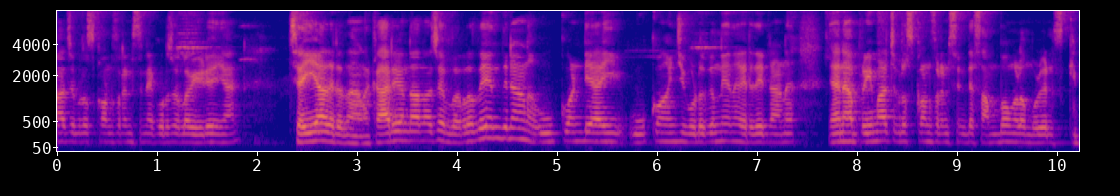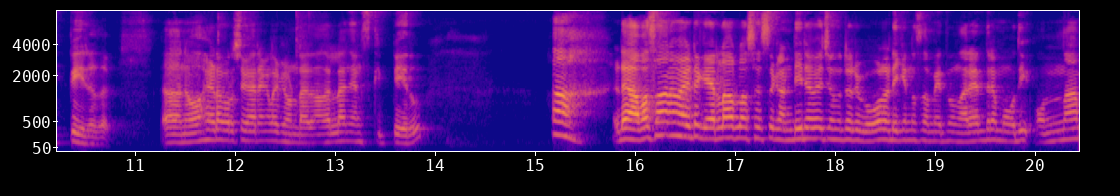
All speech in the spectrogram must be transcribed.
മാച്ച് പ്രസ് കോൺഫറൻസിനെ കുറിച്ചുള്ള വീഡിയോ ഞാൻ ചെയ്യാതിരുന്നതാണ്. കാര്യം എന്താണെന്ന് വെച്ചാൽ വെറുതെ എന്തിനാണ് ഊക്കുവണ്ടിയായി ഊക്ക് വാങ്ങിച്ച് കൊടുക്കുന്നതെന്ന് കരുതിയിട്ടാണ് ഞാൻ ആ പ്രീ മാച്ച് പ്രസ് കോൺഫറൻസിന്റെ സംഭവങ്ങൾ മുഴുവൻ സ്കിപ്പ് ചെയ്തത്. നോഹയുടെ കുറച്ച് കാര്യങ്ങളൊക്കെ ഉണ്ടായിരുന്നു. അതെല്ലാം ഞാൻ സ്കിപ്പ് ചെയ്തു. ആ ഇവിടെ അവസാനമായിട്ട് കേരള ബ്ലാസ്റ്റേഴ്സ് കണ്ടീരവെ ചെന്നിട്ട് ഒരു ഗോൾ അടിക്കുന്ന സമയത്ത് നരേന്ദ്രമോദി ഒന്നാം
